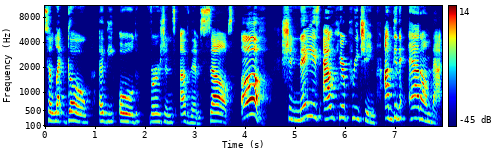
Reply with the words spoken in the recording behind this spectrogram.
to let go of the old versions of themselves. Oh, Shanae is out here preaching. I'm going to add on that.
